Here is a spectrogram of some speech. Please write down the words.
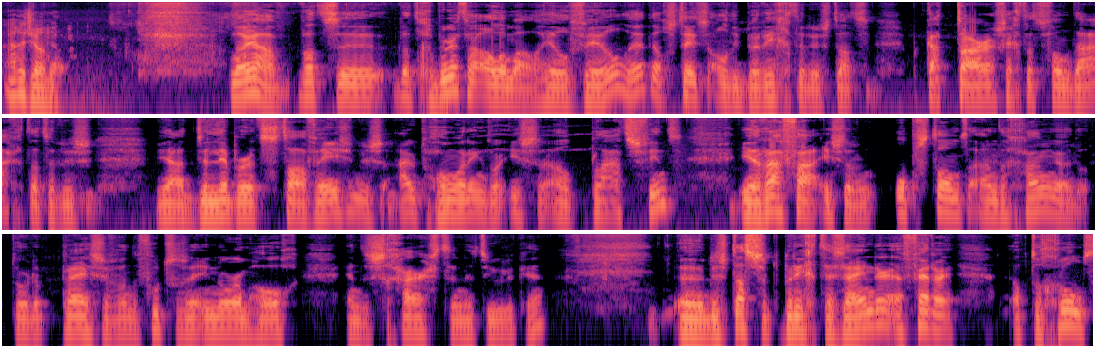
Arjan. Ja. Nou ja, wat, uh, dat gebeurt er allemaal heel veel. Hè? Nog steeds al die berichten dus dat Qatar zegt het vandaag, dat er dus ja, deliberate starvation, dus uithongering door Israël plaatsvindt. In Rafah is er een opstand aan de gang, uh, door de prijzen van de voedsel zijn enorm hoog en de schaarste natuurlijk. Hè? Dus dat soort berichten zijn er. En verder op de grond,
